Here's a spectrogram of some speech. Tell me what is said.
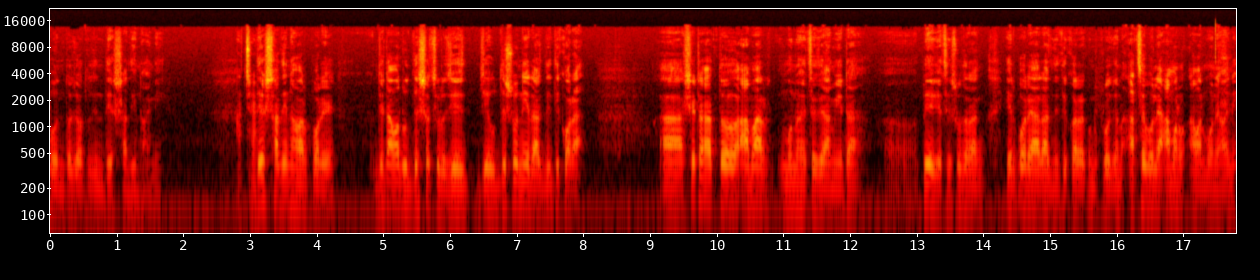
পর্যন্ত যতদিন দেশ স্বাধীন হয়নি। আচ্ছা। দেশ স্বাধীন হওয়ার পরে যেটা আমার উদ্দেশ্য ছিল যে যে উদ্দেশ্য নিয়ে রাজনীতি করা সেটা তো আমার মনে হয়েছে যে আমি এটা পেয়ে গেছি। সুতরাং এরপরে আর রাজনীতি করার কোনো প্রয়োজন আছে বলে আমার আমার মনে হয়নি।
